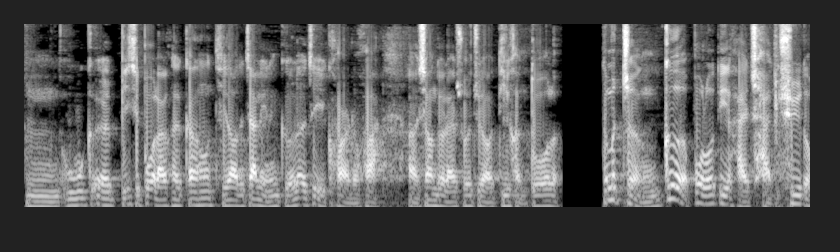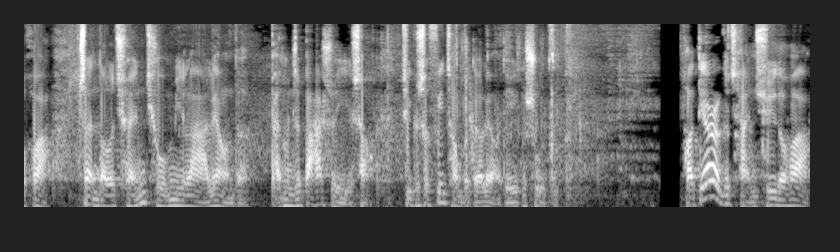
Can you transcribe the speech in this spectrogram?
嗯乌呃比起波兰和刚刚提到的加里宁格勒这一块的话，啊相对来说就要低很多了。那么整个波罗的海产区的话，占到了全球蜜蜡量的百分之八十以上，这个是非常不得了的一个数字。好，第二个产区的话，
